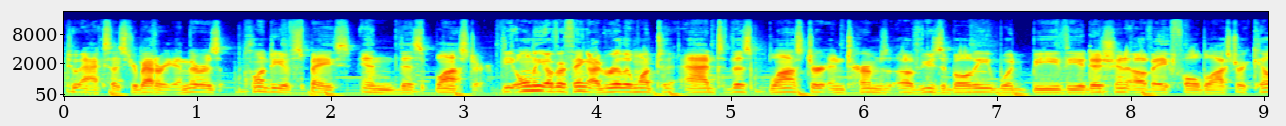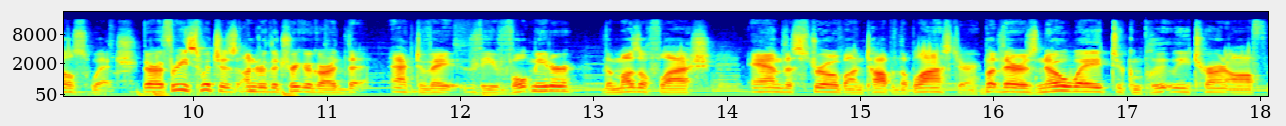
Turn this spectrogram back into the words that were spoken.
to access your battery, and there is plenty of space in this blaster. The only other thing I'd really want to add to this blaster in terms of usability would be the addition of a full blaster kill switch. There are three switches under the trigger guard that activate the voltmeter, the muzzle flash, and the strobe on top of the blaster, but there is no way to completely turn off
